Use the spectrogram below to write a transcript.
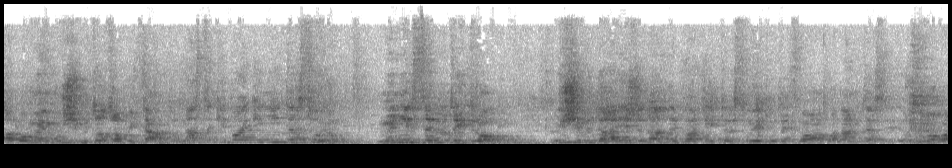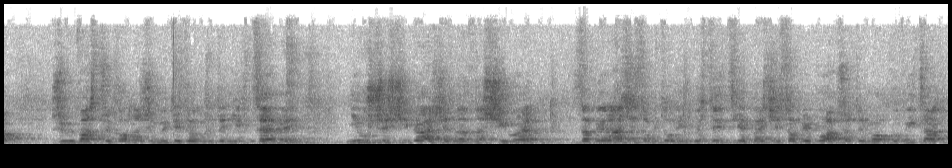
albo my musimy to zrobić tamto. Nas takie bajki nie interesują. My nie chcemy tej drogi. Mi się wydaje, że nas najbardziej interesuje tutaj dwoma panami teraz rozmowa, żeby was przekonać, że my drogi tutaj nie chcemy. Nie uszczęśliwiajcie nas na siłę, zabieracie sobie tą inwestycję, weźcie sobie, była przy tym Małkowicach,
